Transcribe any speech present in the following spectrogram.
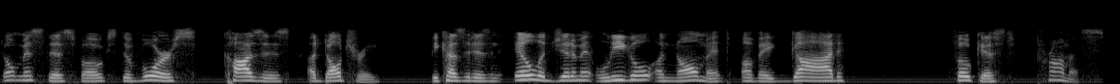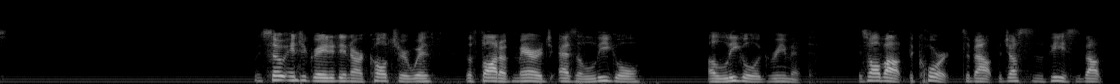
don't miss this, folks. Divorce causes adultery because it is an illegitimate legal annulment of a God focused promise. So integrated in our culture with the thought of marriage as a legal a legal agreement. It's all about the court. It's about the justice of the peace. It's about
